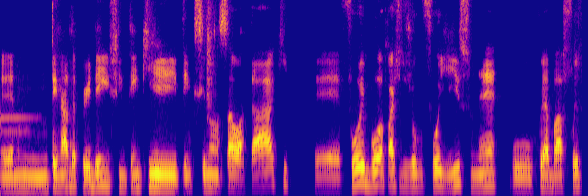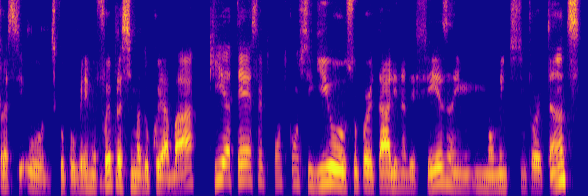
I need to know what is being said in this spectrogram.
é, não, não, tem nada a perder, enfim, tem que tem que se lançar o ataque. É, foi boa parte do jogo foi isso, né? O Cuiabá foi para o desculpa, o Grêmio foi para cima do Cuiabá, que até certo ponto conseguiu suportar ali na defesa em, em momentos importantes,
